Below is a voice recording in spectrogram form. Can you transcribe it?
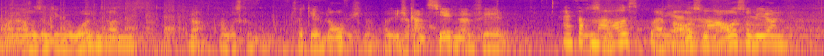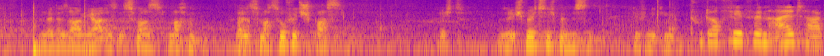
Und dann haben wir so ein Ding geholt und dann ja, haben wir es gemacht. Seitdem laufe ich. Ne? Also ich kann es jedem nur empfehlen. Einfach mal ausprobieren. Einfach aus, mal ausprobieren. Und wenn wir sagen, ja, das ist was, machen. Weil es macht so viel Spaß. Echt. Also ich möchte es nicht mehr missen. Definitiv. Tut auch viel für den Alltag.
